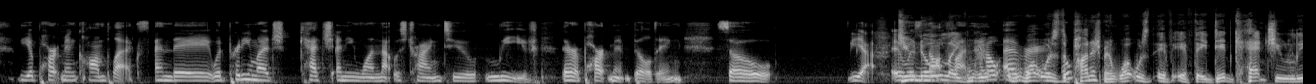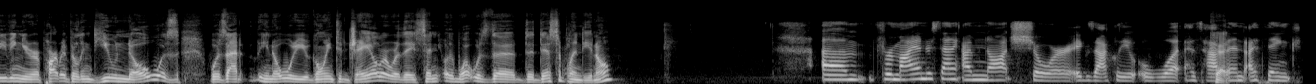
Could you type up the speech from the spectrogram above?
the apartment complex and they would pretty much catch anyone that was trying to leave their apartment building. So yeah, do you know like fun. However, what was the oh, punishment? What was if if they did catch you leaving your apartment building? Do you know was was that you know were you going to jail or were they sent? What was the the discipline? Do you know? Um, for my understanding, I'm not sure exactly what has happened. Okay. I think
